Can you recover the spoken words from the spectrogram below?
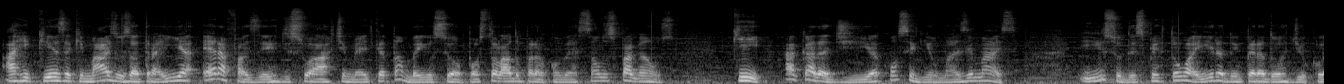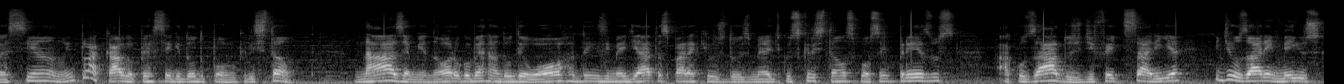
A riqueza que mais os atraía era fazer de sua arte médica também o seu apostolado para a conversão dos pagãos que a cada dia conseguiam mais e mais. E isso despertou a ira do imperador Diocleciano, implacável perseguidor do povo cristão. Na Ásia Menor, o governador deu ordens imediatas para que os dois médicos cristãos fossem presos, acusados de feitiçaria e de usarem meios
